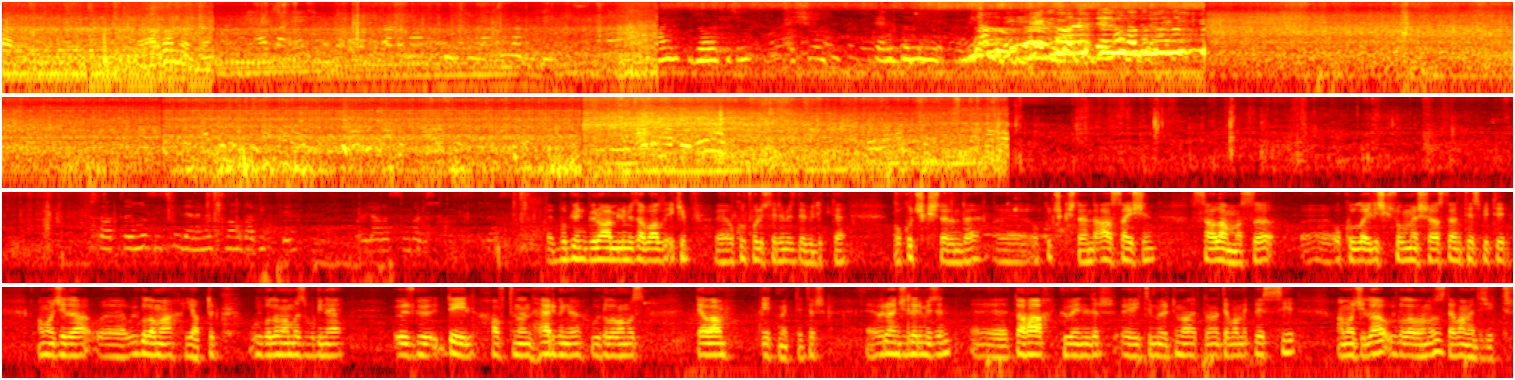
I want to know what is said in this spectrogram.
Nereden yok ya? Hangisi coğrafyacımız? Şu deniz hocamız. Deniz hocamız. Deniz hocamız. Başlattığımız için deneme sınavı da bitti. Öğle arasında biz kalktık biraz. Bugün büro amirimize bağlı ekip ve okul polislerimizle birlikte okul çıkışlarında e, okul çıkışlarında asayişin sağlanması, e, okulla ilişkisi olmayan şahısların tespiti amacıyla e, uygulama yaptık. Uygulamamız bugüne özgü değil. Haftanın her günü uygulamamız devam etmektedir. E, öğrencilerimizin e, daha güvenilir eğitim öğretim hayatlarına devam etmesi amacıyla uygulamamız devam edecektir.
